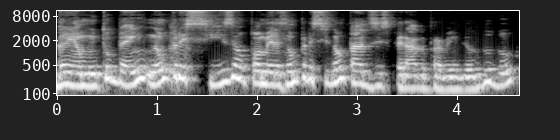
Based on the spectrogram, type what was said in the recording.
ganha muito bem, não precisa, o Palmeiras não precisa, não tá desesperado para vender o Dudu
